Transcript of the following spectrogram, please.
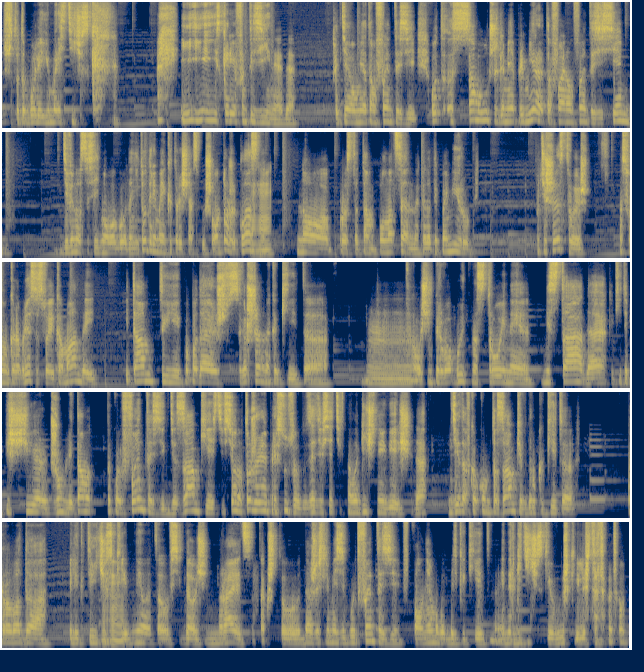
что-то более юмористическое. И, и- и скорее фэнтезийное, да. Хотя у меня там фэнтези... Вот самый лучший для меня пример — это Final Fantasy VII 97 года. Не тот ремейк, который сейчас вышел. Он тоже классный, Мгм. но просто там полноценно, когда ты по миру путешествуешь на своем корабле со своей командой, и там ты попадаешь в совершенно какие-то очень первобытно стройные места, да, какие-то пещеры, джунгли. Там вот такой фэнтези, где замки есть, и все, но в то же время присутствуют вот эти все технологичные вещи, да. Где-то в каком-то замке вдруг какие-то провода электрические. Мне это всегда очень нравится. Так что даже если у меня здесь будет фэнтези, вполне могут быть какие-то энергетические вышки или что-то в этом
